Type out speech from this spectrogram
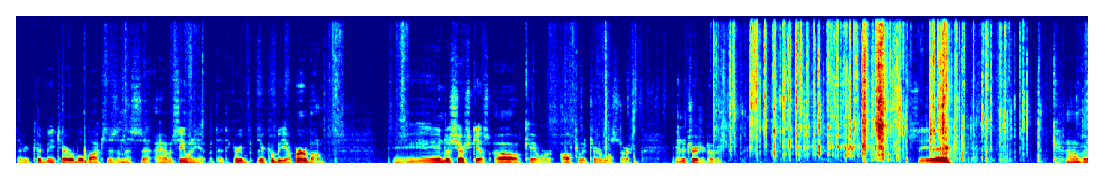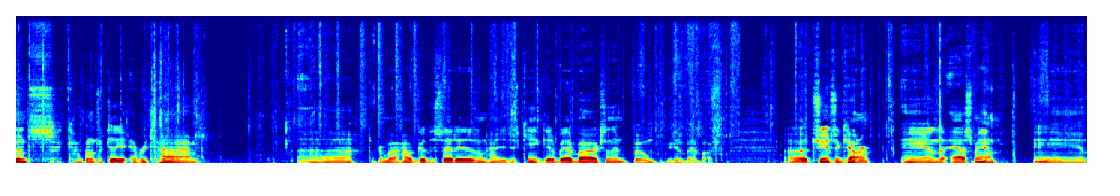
There could be terrible boxes in this set. I haven't seen one yet, but there could, there could be. I've heard about them. And a chef's kiss. Oh, okay, we're off to a terrible start. And a treasure token. See there? Confidence. Confidence will kill you every time. Uh, talking about how good the set is and how you just can't get a bad box, and then boom, you get a bad box. Uh, Chance Encounter, and the Ass Man, and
